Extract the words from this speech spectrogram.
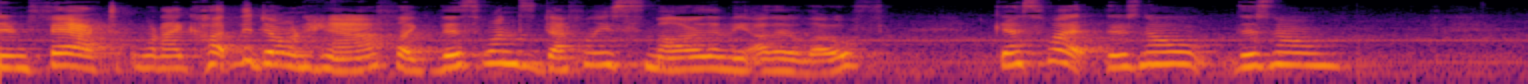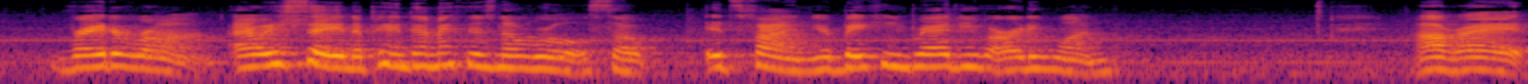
in fact, when I cut the dough in half, like this one's definitely smaller than the other loaf. Guess what? There's no there's no right or wrong. I always say in a pandemic there's no rules. So it's fine. You're baking bread, you've already won. All right.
